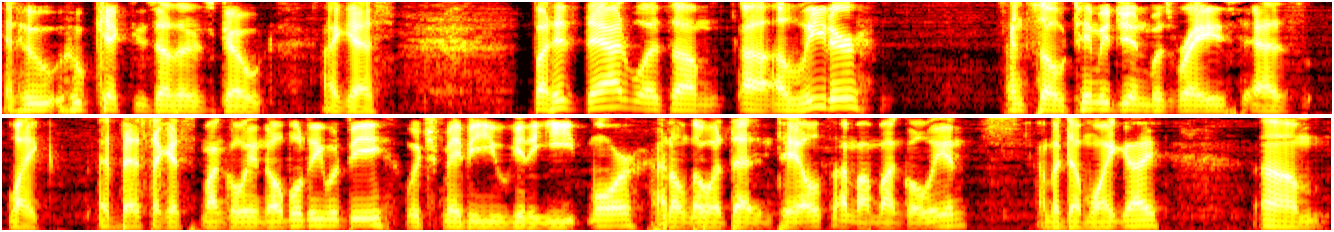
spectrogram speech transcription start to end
and who who kicked whose other's goat, I guess. But his dad was um uh, a leader, and so Temujin was raised as like at best, I guess Mongolian nobility would be, which maybe you get to eat more. I don't know what that entails. I'm a Mongolian. I'm a dumb white guy. Um,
